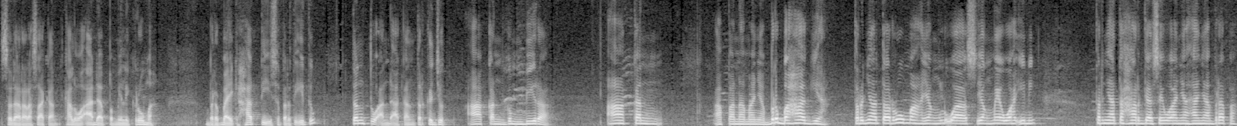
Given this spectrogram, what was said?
saudara rasakan kalau ada pemilik rumah berbaik hati seperti itu? Tentu Anda akan terkejut, akan gembira, akan apa namanya berbahagia. Ternyata rumah yang luas, yang mewah ini Ternyata harga sewanya hanya berapa?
